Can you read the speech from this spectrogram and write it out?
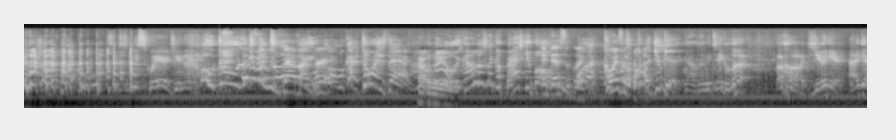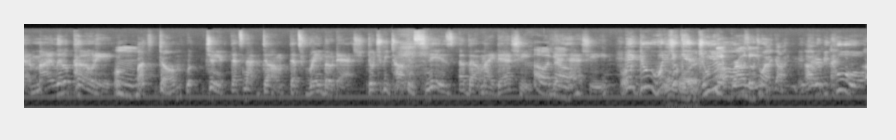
Seems to be square, Junior. Oh, dude, look at my toy. grab our Gurt. Oh, what kind of toy is that? Hot Oh, Wheels. it kind of looks like a basketball. It does look like. What, Or is it a what toy watch? did you get? Now, let me take a look. Oh, Junior, I got a My Little Pony. Mm. That's dumb. Well, Junior, that's not dumb. That's Rainbow Dash. Don't you be talking sniz about my Dashie. Oh, no. Yeah, no. Dashy. Hey, dude, what did you boy. get, Junior? Yeah, Oh, brownie. Which one I got? It better be cool.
